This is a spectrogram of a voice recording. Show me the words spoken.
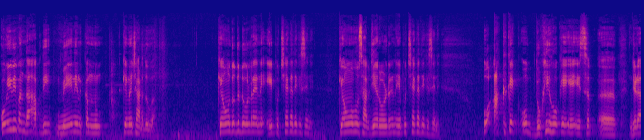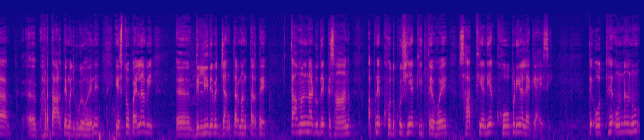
ਕੋਈ ਵੀ ਬੰਦਾ ਆਪਦੀ ਮੇਨ ਇਨਕਮ ਨੂੰ ਕਿਵੇਂ ਛੱਡ ਦੂਗਾ? ਕਿਉਂ ਦੁੱਧ ਡੋਲ ਰਹੇ ਨੇ? ਇਹ ਪੁੱਛਿਆ ਕਦੇ ਕਿਸੇ ਨੇ? ਕਿਉਂ ਉਹ ਸਬਜ਼ੀਆਂ ਰੋਲ ਰਹੇ ਨੇ? ਇਹ ਪੁੱਛਿਆ ਕਦੇ ਕਿਸੇ ਨੇ? ਉਹ ਅੱਕ ਕੇ, ਉਹ ਦੁਖੀ ਹੋ ਕੇ ਇਹ ਇਸ ਜਿਹੜਾ ਹੜਤਾਲ ਤੇ ਮਜਬੂਰ ਹੋਏ ਨੇ। ਇਸ ਤੋਂ ਪਹਿਲਾਂ ਵੀ ਦਿੱਲੀ ਦੇ ਵਿੱਚ ਜੰਤਰ ਮੰਤਰ ਤੇ ਤਾਮਿਲਨਾਡੂ ਦੇ ਕਿਸਾਨ ਆਪਣੇ ਖੁਦਕੁਸ਼ੀਆਂ ਕੀਤੇ ਹੋਏ ਸਾਥੀਆਂ ਦੀਆਂ ਖੋਪੜੀਆਂ ਲੈ ਕੇ ਆਏ ਸੀ। ਤੇ ਉੱਥੇ ਉਹਨਾਂ ਨੂੰ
